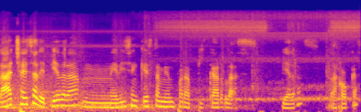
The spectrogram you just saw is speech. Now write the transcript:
la hacha esa de piedra me dicen que es también para picar las piedras, las rocas.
